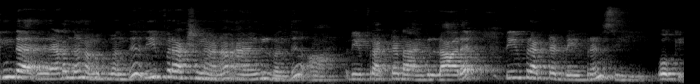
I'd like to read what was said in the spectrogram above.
இந்த இடம் தான் நமக்கு வந்து ரீஃப்ராக்ஷனான ஆங்கிள் வந்து or refracted angle or refracted wavefront CE okay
